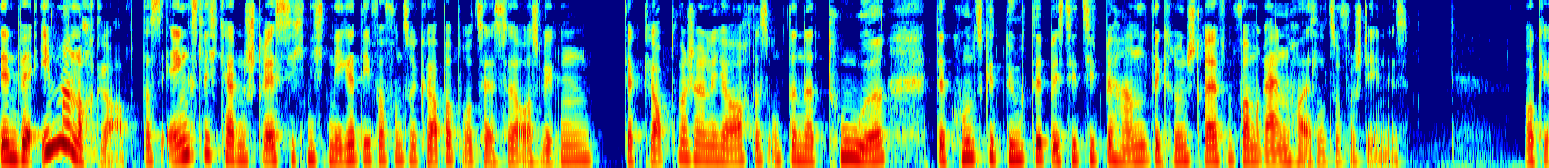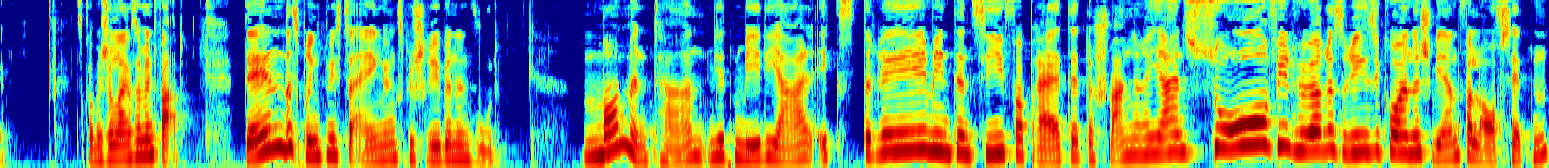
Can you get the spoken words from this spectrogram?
Denn wer immer noch glaubt, dass Ängstlichkeit und Stress sich nicht negativ auf unsere Körperprozesse auswirken, der glaubt wahrscheinlich auch, dass unter Natur der kunstgedüngte, pestizidbehandelte Grünstreifen vom reinen Häusl zu verstehen ist. Okay, jetzt komme ich schon langsam in Fahrt. Denn das bringt mich zur eingangs beschriebenen Wut. Momentan wird medial extrem intensiv verbreitet, dass Schwangere ja ein so viel höheres Risiko eines schweren Verlaufs hätten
